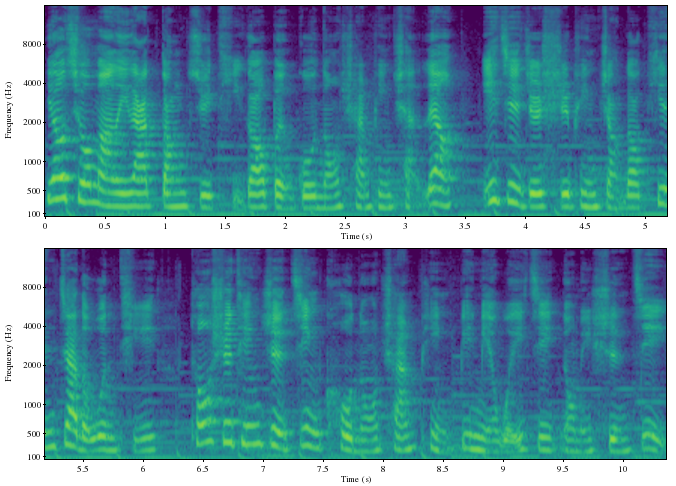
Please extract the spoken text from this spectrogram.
要求马尼拉当局提高本国农产品产量，以解决食品涨到天价的问题，同时停止进口农产品，避免危及农民生计。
